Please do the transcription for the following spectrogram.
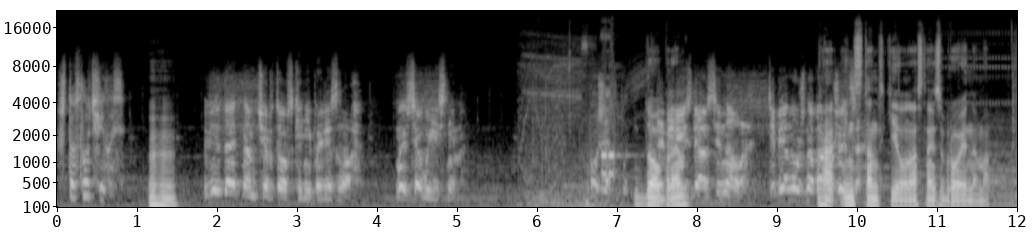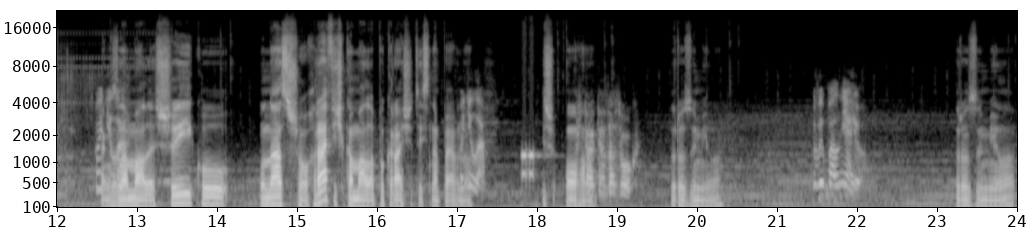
Что случилось? Угу. Видать, нам чертовски не повезло. Мы все выясним. Уже в пути. Добре. Доберись до арсенала. Тебе нужно Ага, вооружиться. інстант кіл, у нас навіть зброї нема. Так, Поняла. зламали шийку. У нас що, графічка мала покращитись, напевно. Поняла. І ж ого, это за звук? зрозуміло. Выполняю. Зрозуміло.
